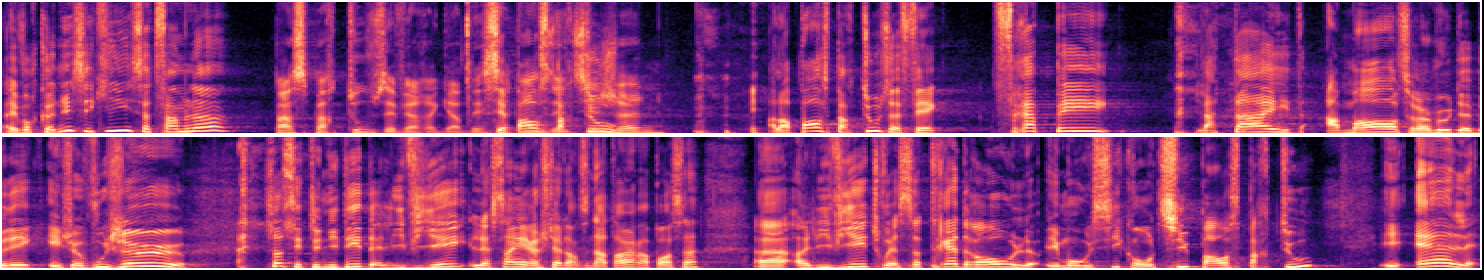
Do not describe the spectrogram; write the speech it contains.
Avez-vous reconnu, c'est qui, cette femme-là? Passe-partout, vous avez regardé ça C'est Passe-Partout. Alors, passe-partout se fait frapper la tête à mort sur un mur de briques. Et je vous jure, ça, c'est une idée d'Olivier. Le sang est racheté à l'ordinateur en passant. Euh, Olivier trouvait ça très drôle, et moi aussi, qu'on tue passe-partout. Et elle,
